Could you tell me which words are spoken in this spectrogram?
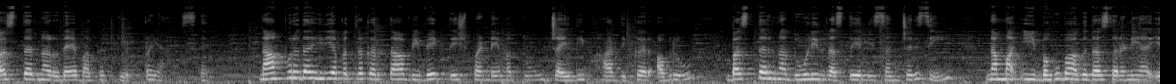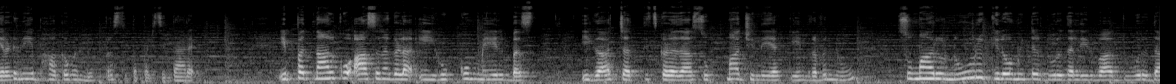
ಬಸ್ತರ್ನ ಹೃದಯ ಭಾಗಕ್ಕೆ ಪ್ರಯಾಣಿಸಿದೆ. ನಾಗ್ಪುರದ ಹಿರಿಯ ಪತ್ರಕರ್ತ ವಿವೇಕ್ ದೇಶಪಾಂಡೆ ಮತ್ತು ಜೈದೀಪ್ ಹಾರ್ದಿಕರ್ ಅವರು ಬಸ್ತರ್ನ ಧೂಳಿನ ರಸ್ತೆಯಲ್ಲಿ ಸಂಚರಿಸಿ ನಮ್ಮ ಈ ಬಹುಭಾಗದ ಸರಣಿಯ ಎರಡನೇ ಭಾಗವನ್ನು ಪ್ರಸ್ತುತಪಡಿಸಿದ್ದಾರೆ. ಇಪ್ಪತ್ನಾಲ್ಕು ಆಸನಗಳ ಈ ಹುಕ್ಕುಂ ಮೇಲ್ ಬಸ್, ಈಗ ಛತ್ತೀಸ್ಗಢದ ಸುಕ್ಮಾ ಜಿಲ್ಲೆಯ ಕೇಂದ್ರವನ್ನು ಸುಮಾರು ನೂರು ಕಿಲೋಮೀಟರ್ ದೂರದಲ್ಲಿರುವ ದೂರದ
